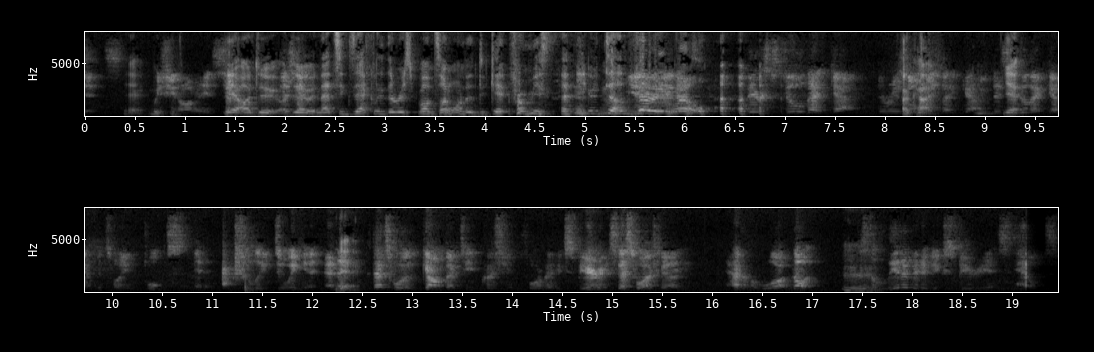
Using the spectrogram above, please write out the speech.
sense. Yeah, If which you know what I mean? So yeah, I do, I do, that- and that's exactly the response I wanted to get from you. That you've done Yeah, very well. There's still that gap. There is Okay. always that gap. There's Yeah. still that gap between books and actually doing it. And Yeah. that's why, going back to your question before about experience, that's why I found having a lot, not just Mm. a little bit of experience, helps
